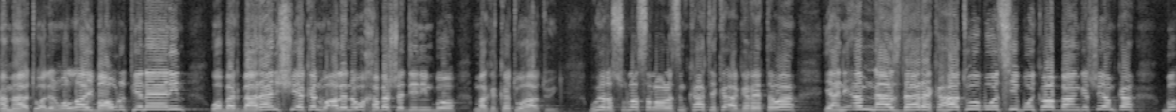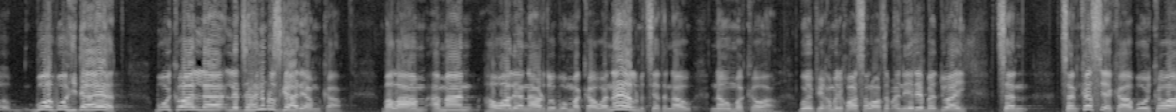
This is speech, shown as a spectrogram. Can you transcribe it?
ئەم هاتووەلێن وڵی باورت پێنانین و بەربارانی شیەکەن و ئاڵێنەوە خەبەرشە دێنین بۆ مەکە کە تو هاتووی بووی ڕسوڵە سەڵاوەسم کاتێکە ئەگەڕێتەوە ینی ئەم نازدارە کە هاتووە بۆچی بۆیکەوە بانگەشی ئەمکە بۆ بۆ هیدایەت بۆیکەوە لە جەهنم ڕزگاریان بکە بەڵام ئەمان هەواڵیان نردوو بۆ مەکەوە نایڵ بچێتە ناو ناومەکەوە بۆی پێغمەری خوا سەڵاتم ئەنێرێ بە دوای چەند چەند کەسێکا بۆیکەوە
